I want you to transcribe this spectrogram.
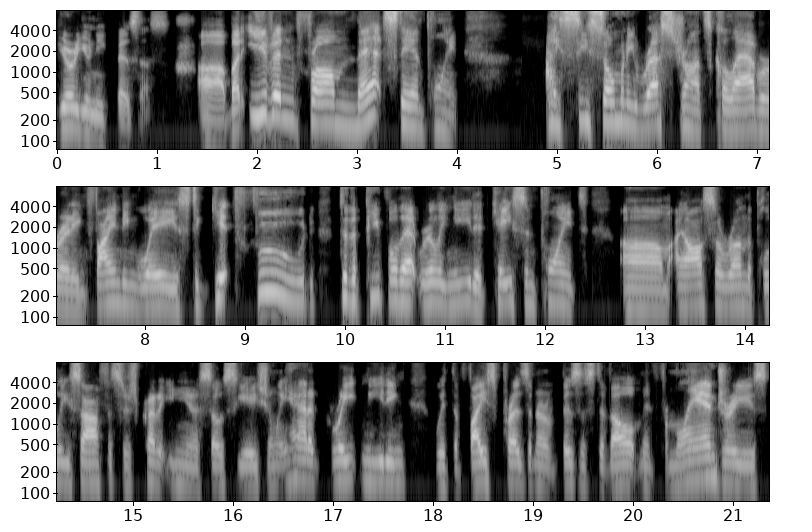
your unique business. Uh, but even from that standpoint, I see so many restaurants collaborating, finding ways to get food to the people that really need it. Case in point, um, I also run the Police Officers Credit Union Association. We had a great meeting with the Vice President of Business Development from Landry's,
